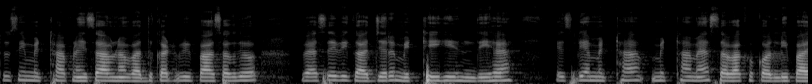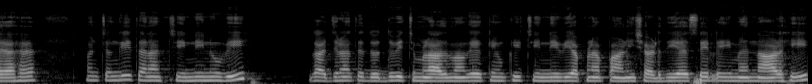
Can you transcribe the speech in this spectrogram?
ਤੁਸੀਂ ਮਿੱਠਾ ਆਪਣੇ ਹਿਸਾਬ ਨਾਲ ਵੱਧ ਘੱਟ ਵੀ ਪਾ ਸਕਦੇ ਹੋ। ਵੈਸੇ ਵੀ ਗਾਜਰ ਮਿੱਠੀ ਹੀ ਹੁੰਦੀ ਹੈ। ਇਸ ਲਈ ਮਿੱਠਾ ਮਿੱਠਾ ਮੈਂ ਸਵਾ ਕੁ ਕੌਲੀ ਪਾਇਆ ਹੈ। ਹੁਣ ਚੰਗੀ ਤਰ੍ਹਾਂ ਚੀਨੀ ਨੂੰ ਵੀ ਗਾਜਰਾਂ ਤੇ ਦੁੱਧ ਵਿੱਚ ਮਿਲਾ ਦੇਵਾਂਗੇ, ਕਿਉਂਕਿ ਚੀਨੀ ਵੀ ਆਪਣਾ ਪਾਣੀ ਛੱਡਦੀ ਹੈ ਇਸੇ ਲਈ ਮੈਂ ਨਾਲ ਹੀ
